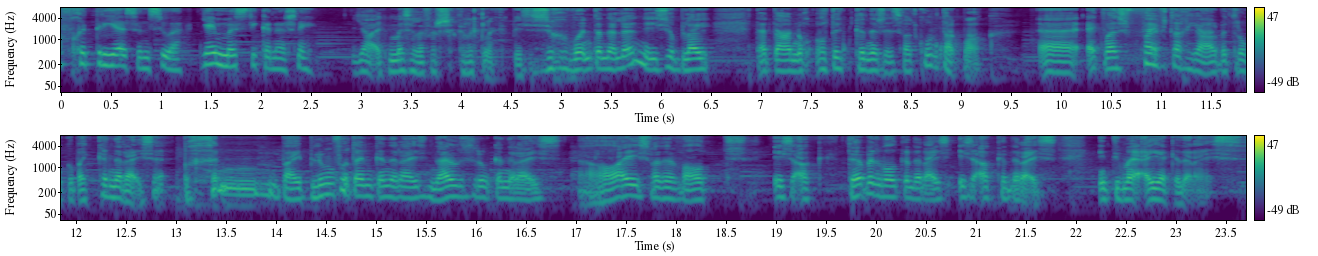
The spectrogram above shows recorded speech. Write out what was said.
afgetree is en so? Jy mis die kinders, nê? Ja, ek mis hulle verskriklik. Ek is so gewoond aan hulle en ek is so bly dat daar nog altyd kinders is wat kontak maak. Uh ek was 50 jaar betrokke by kinderreise. Begin by Bloemfontein kinderreis, Nylstroom kinderreis, Huis van der Walt, is ek Durbanville kinderreis, is ek kinderreis en toe my eie kinderreis.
